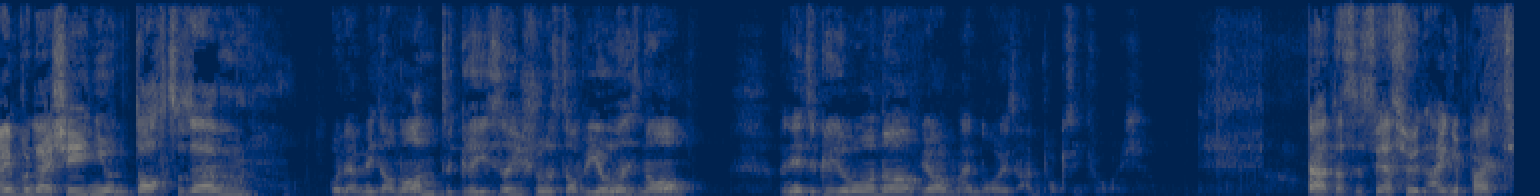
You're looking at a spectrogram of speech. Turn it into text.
Ein wunderschönen guten Tag zusammen. Oder miteinander. Grüß euch, der Virus, no? Und jetzt gucken wir mal, wir haben ein neues Unboxing für euch. Ja, das ist sehr schön eingepackt.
